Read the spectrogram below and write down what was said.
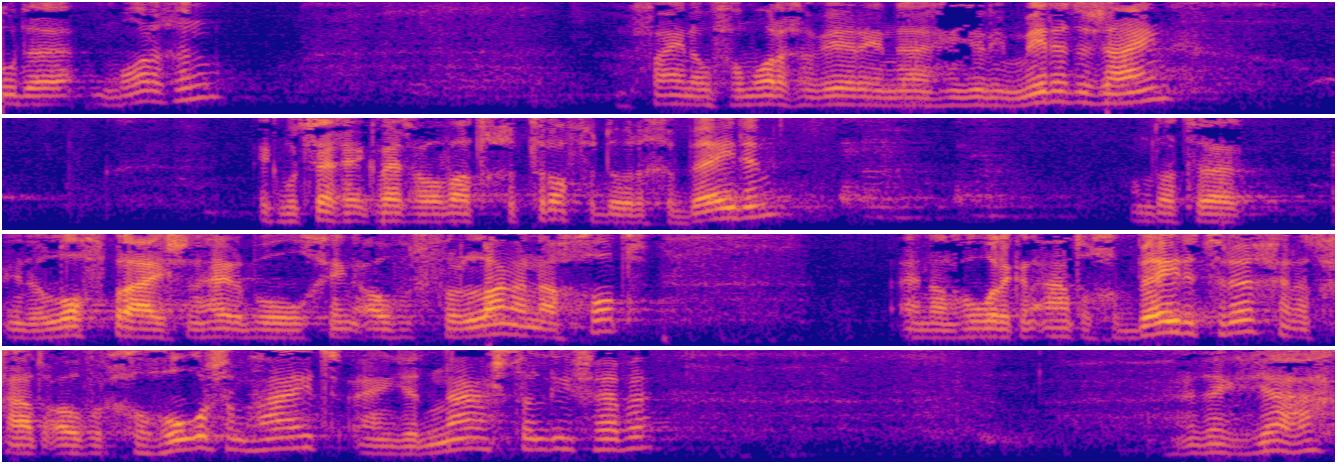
Goedemorgen. Fijn om vanmorgen weer in, uh, in, jullie midden te zijn. Ik moet zeggen, ik werd wel wat getroffen door de gebeden. Omdat er in de lofprijs een heleboel ging over verlangen naar God. En dan hoor ik een aantal gebeden terug en het gaat over gehoorzaamheid en je naaste liefhebben. En dan denk ik, ja,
